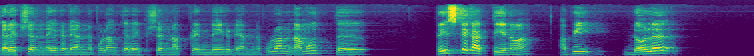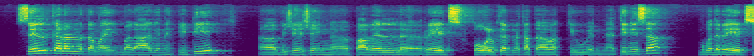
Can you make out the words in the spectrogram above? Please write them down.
කරක්ෂන් එකට යන්න පුළන් කරක්ෂන් අප්‍රෙන්ඩේකට යන්න පුළුවන්. නමුත් රිස්ක එකක් තියෙනවා. අපි ඩොල සෙල් කරන්න තමයි බලාගෙන හිටියේ. විශේෂයෙන් පවල් රේටස් හෝල් කරන කතාවක් කිව්වෙන් නැති නිසා. මොකද රේටස්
